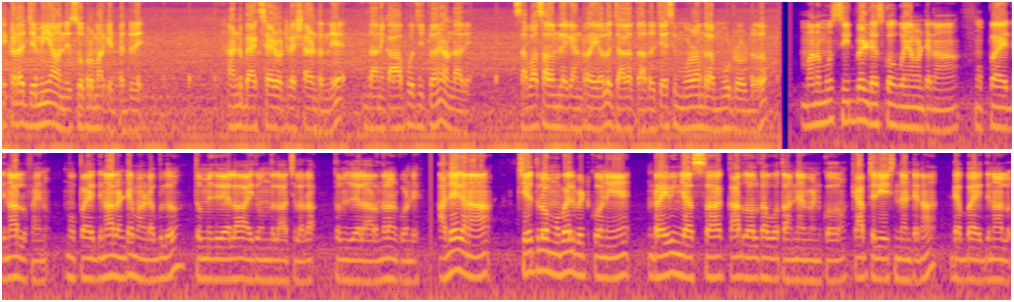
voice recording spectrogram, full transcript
ఇక్కడ జమియా ఉంది సూపర్ మార్కెట్ పెద్దది. అండ్ బ్యాక్ సైడ్ ఒకటి రెస్టారెంట్ ఉంది. దానికి ఆపోజిట్లోనే ఉండాలి సభాస్థలంలోకి ఎంటర్ అయ్యేవాళ్ళు జాగ్రత్త. అది వచ్చేసి మూడు వందల మూడు రోడ్డు. మనము సీట్ బెల్ట్ వేసుకోకపోయినామంటేనా? ముప్పై ఐదు దినాలు ఫైన్. ముప్పై ఐదు దినాలు అంటే మన డబ్బులు తొమ్మిది వేల ఐదు వందల చిల్లర. తొమ్మిది వేల ఆరు వందలు అనుకోండి. అదే గన చేతిలో మొబైల్ పెట్టుకొని డ్రైవింగ్ చేస్తా కార్ తోలుతా పోతా అన్నామనుకో క్యాప్చర్ చేసిందంటేనా డెబ్బై ఐదు దినాలు.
